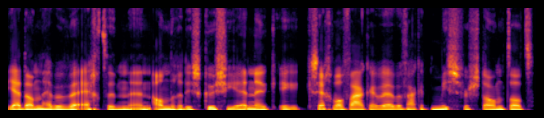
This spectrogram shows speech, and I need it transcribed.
ja, dan hebben we echt een, een andere discussie. Hè? En ik, ik zeg wel vaak, hè, we hebben vaak het misverstand dat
